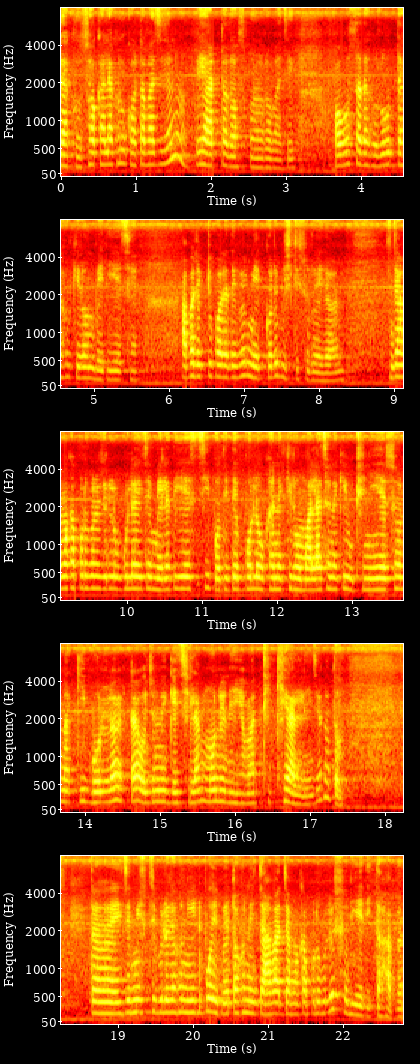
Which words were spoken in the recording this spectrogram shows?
দেখো, সকাল এখন কটা বাজে জানো? এই আটটা দশ পনেরো বাজে। অবস্থা দেখো, রোদ দেখো কীরম বেরিয়েছে। আবার একটু পরে দেখবে মেঘ করে বৃষ্টি শুরু হয়ে যাবে। জামা কাপড়গুলো এই যে মেলে দিয়ে এসেছি প্রতিদেব বলল ওখানে কি রুমাল আছে নাকি উঠে নিয়ে এসো না কি বলল একটা, ওই জন্য গেছিলাম, মনে নেই আমার, ঠিক খেয়াল নেই, জানো তো। তো এই যে মিস্ত্রিগুলো যখন ইট বইবে তখন এই যাবার জামা কাপড়গুলো সরিয়ে দিতে হবে।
